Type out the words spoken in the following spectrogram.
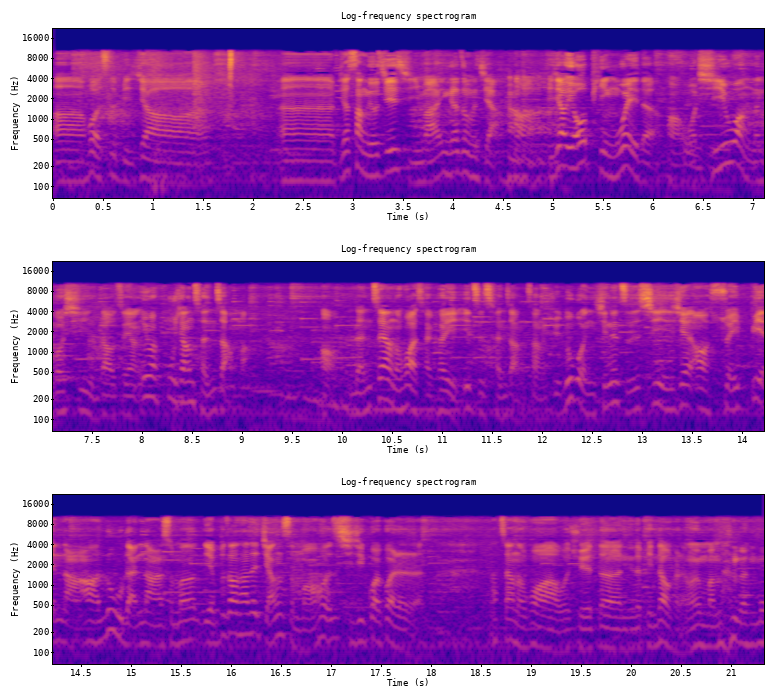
啊，或者是比较呃比较上流阶级嘛，应该这么讲哈，比较有品味的哈。我希望能够吸引到这样，因为互相成长嘛。哦，人这样的话才可以一直成长上去。如果你今天只是吸引一些哦随便呐啊路人呐什么也不知道他在讲什么，或者是奇奇怪怪的人，那这样的话，我觉得你的频道可能会慢慢的没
